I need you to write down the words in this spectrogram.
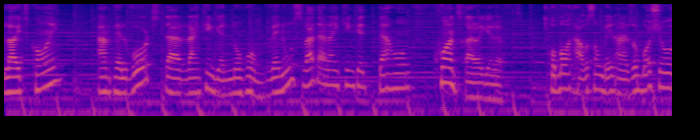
Litecoin Ampleforth در ranking نهم Venus و در ranking دهم کوانت قرار گرفت. خب ما باید حواسمون به این ارزا باشه و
